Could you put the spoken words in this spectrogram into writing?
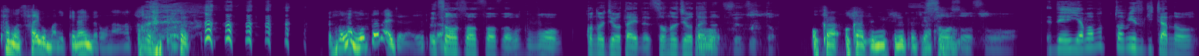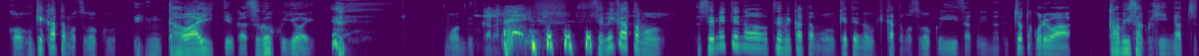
多分最後までいけないんだろうな、と思って。そんな持たないじゃないですか。そうそうそうそう。僕もう、この状態な、その状態なんですよ、ずっと。おか、おかずにするときは。そうそうそう。で、山本美月ちゃんの、こう、受け方もすごく、うん可愛いっていうか、すごく良い。もんですから、ね。攻め方も、攻め手の攻め方も受け手の受け方もすごくいい作品なんで、ちょっとこれは、神作品になっちゃ、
